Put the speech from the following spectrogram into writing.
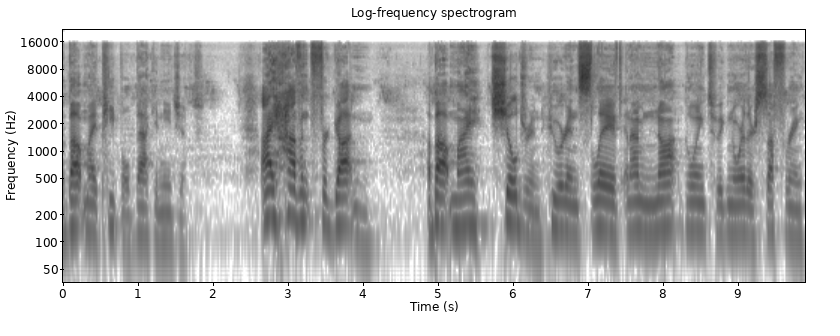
about my people back in Egypt. I haven't forgotten about my children who are enslaved, and I'm not going to ignore their suffering.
